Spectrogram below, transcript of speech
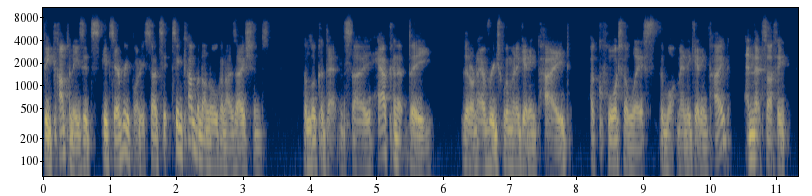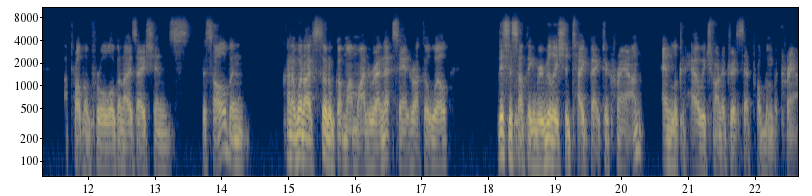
big companies, it's, it's everybody. So it's, it's incumbent on organizations to look at that and say, how can it be that on average women are getting paid a quarter less than what men are getting paid? And that's, I think, a problem for all organizations to solve. And kind of when I sort of got my mind around that, Sandra, I thought, well, this is something we really should take back to Crown and look at how we try and address that problem at Crown.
